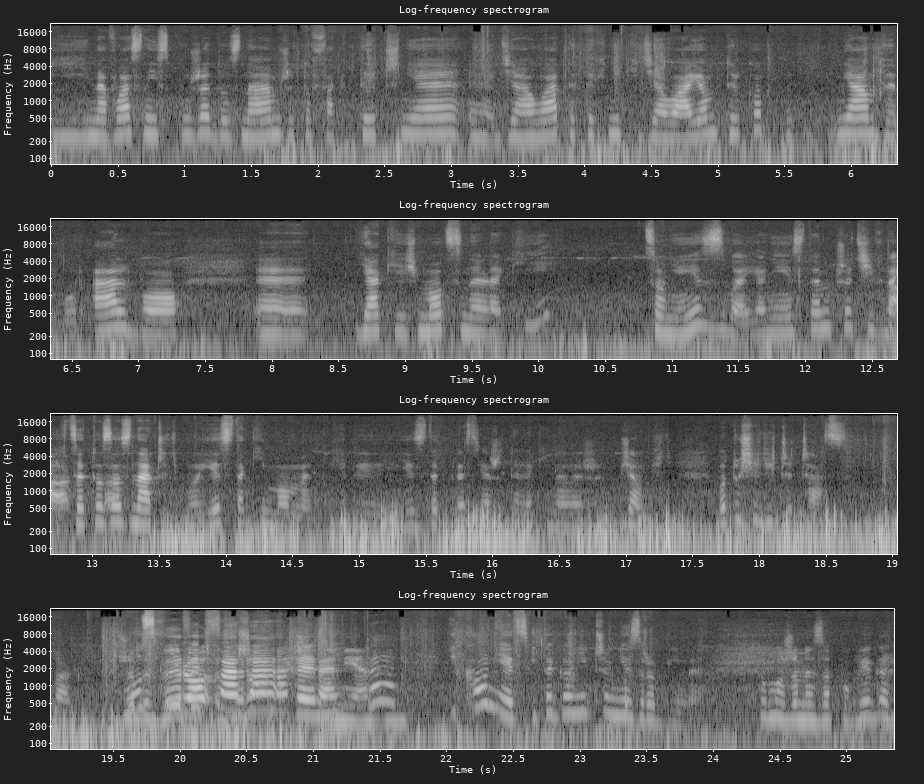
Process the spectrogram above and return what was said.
I na własnej skórze doznałam, że to faktycznie e, działa, te techniki działają, tylko miałam wybór albo e, jakieś mocne leki, co nie jest złe, ja nie jestem przeciwna Tak, i chcę to tak. zaznaczyć, bo jest taki moment, kiedy jest depresja, że te leki należy wziąć, bo tu się liczy czas. Tak, żeby Mózg wyro- wytwarza chemię. I koniec, i tego niczym nie zrobimy. Tu możemy zapobiegać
